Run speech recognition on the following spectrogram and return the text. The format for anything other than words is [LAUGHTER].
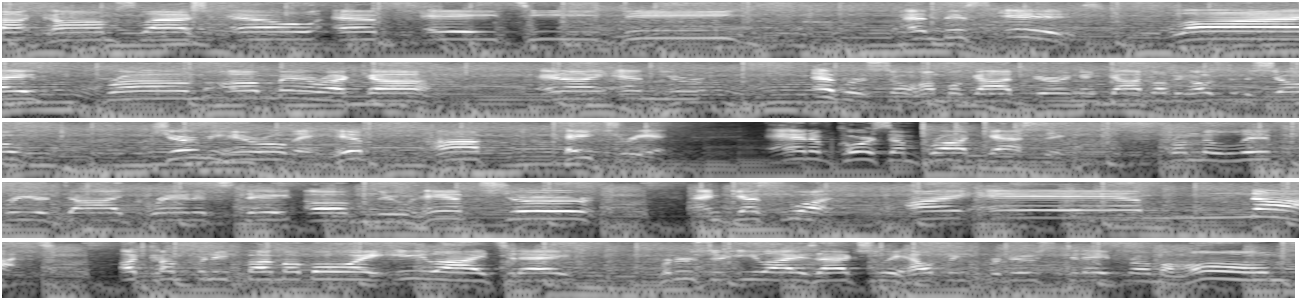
rumble.com slash LFATV. And this is live from America. And I am your ever so humble, God fearing, and God loving host of the show, Jeremy Herrell, the hip hop patriot. And of course, I'm broadcasting from the live free or die granite state of New Hampshire. And guess what? I am not accompanied by my boy Eli today. Producer Eli is actually helping produce today from home.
